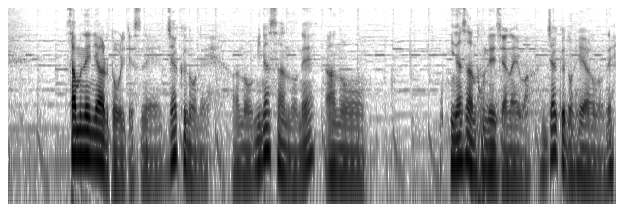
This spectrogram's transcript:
サムネにある通りですね、弱のね、あの、皆さんのね、あの、皆さんのねじゃないわ。弱の部屋のね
